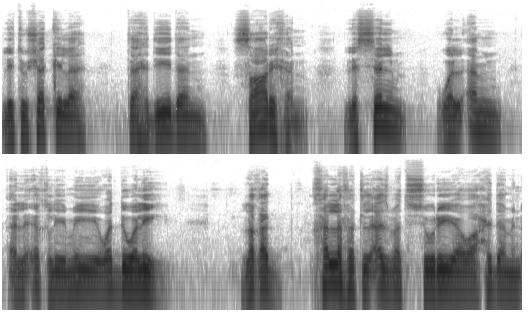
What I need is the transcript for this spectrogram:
لتشكل تهديدا صارخا للسلم والأمن الإقليمي والدولي. لقد خلفت الأزمة السورية واحدة من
